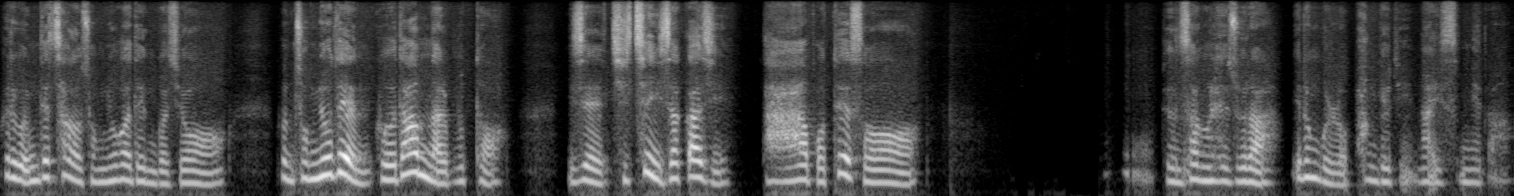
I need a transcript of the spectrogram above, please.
그리고 임대차가 종료가 된 거죠. 그럼 종료된 그 다음 날부터 이제 지체 이자까지 다 보태서 변상을 해주라 이런 걸로 판결이 나 있습니다.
